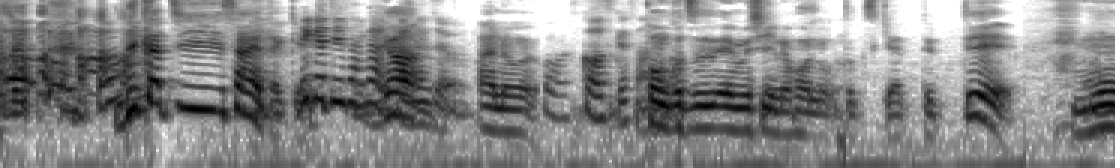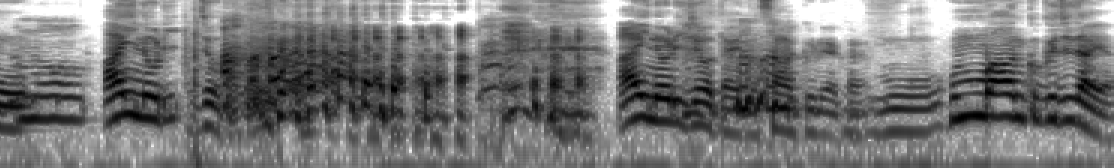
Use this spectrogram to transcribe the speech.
女、リカチさんやったっけ？リカチーさんがが彼女。あの、コウスケさん。ポンコツ MC の方のと付き合ってて、もう、も相乗り状態。相乗り状態のサークルやから、もう、ほんま暗黒時代や。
